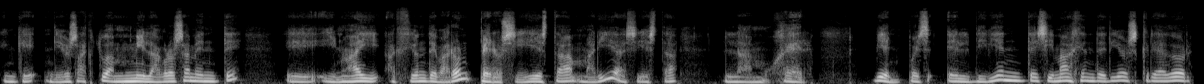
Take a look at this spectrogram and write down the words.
en que Dios actúa milagrosamente eh, y no hay acción de varón, pero sí está María, sí está la mujer. Bien, pues el viviente es imagen de Dios creador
